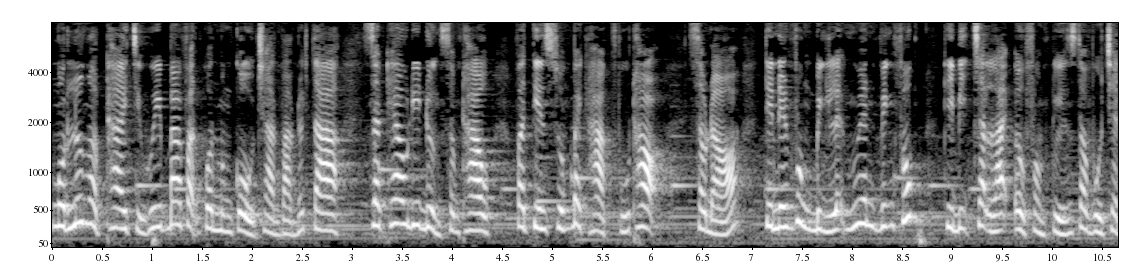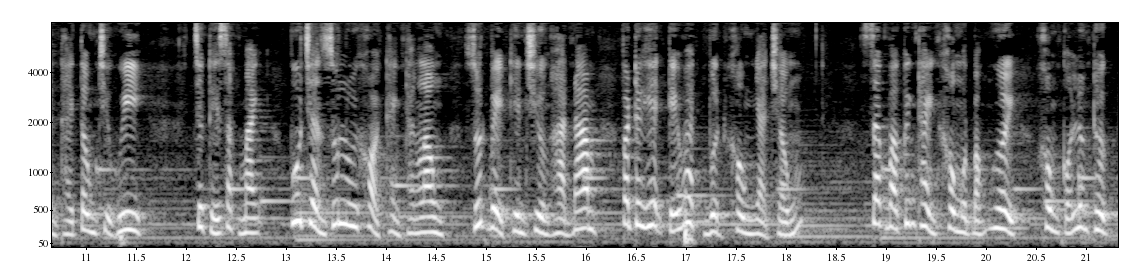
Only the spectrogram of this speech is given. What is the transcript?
một lương hợp thai chỉ huy ba vạn quân Mông Cổ tràn vào nước ta, dạt theo đi đường sông Thao và tiến xuống Bạch Hạc, Phú Thọ. Sau đó, tiến đến vùng Bình Lệ Nguyên, Vĩnh Phúc thì bị chặn lại ở phòng tuyến do vua Trần Thái Tông chỉ huy. Trước thế giặc mạnh, vua Trần rút lui khỏi thành Thăng Long, rút về thiên trường Hà Nam và thực hiện kế hoạch vượt không nhà trống. Giặc vào kinh thành không một bóng người, không có lương thực,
